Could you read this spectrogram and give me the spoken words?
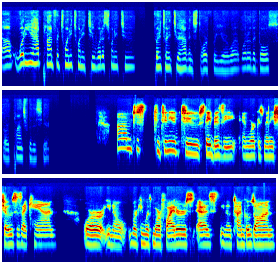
Uh, what do you have planned for 2022? What does 22, 2022 have in store for you? Or what, what are the goals or plans for this year? Um, just continue to stay busy and work as many shows as I can, or you know, working with more fighters as you know time goes on.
